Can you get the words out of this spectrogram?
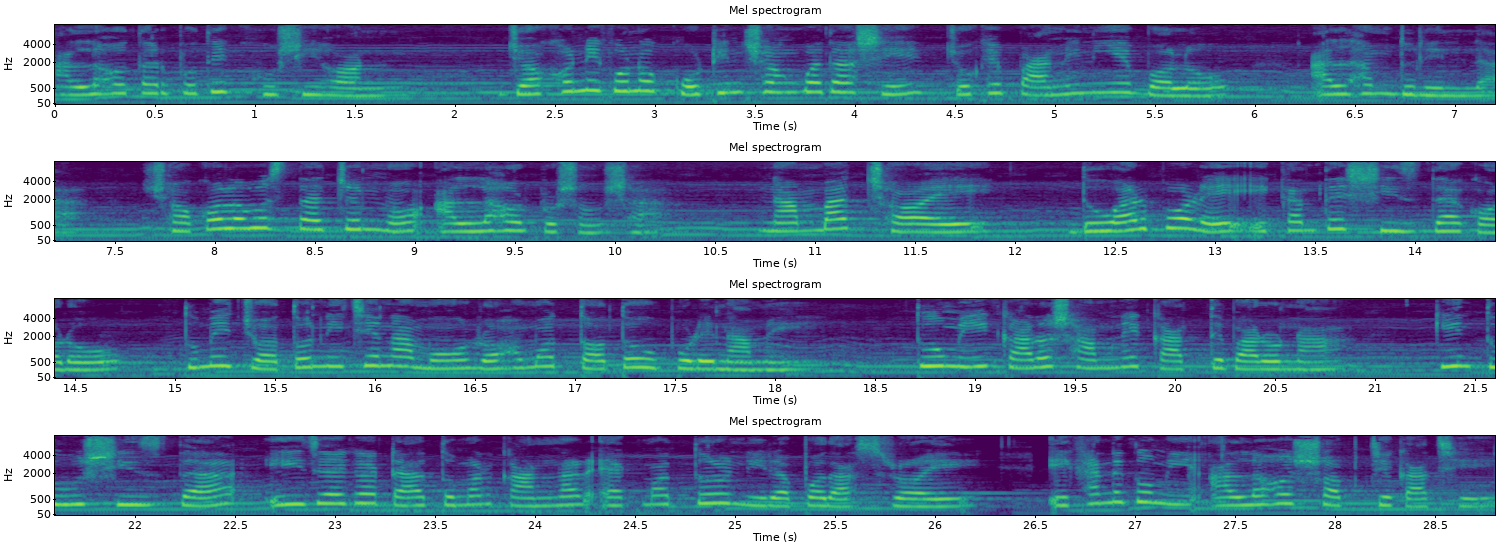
আল্লাহ তার প্রতি খুশি হন। যখনই কোনো কঠিন সংবাদ আসে, চোখে পানি নিয়ে বলো, আলহামদুলিল্লাহ সকল অবস্থার জন্য আল্লাহর প্রশংসা। নাম্বার ছয়, দোয়ার পরে একান্তে সিজদা করো। তুমি যত নিচে নামো, রহমত তত উপরে নামে। তুমি কারও সামনে কাঁদতে পারো না। কিন্তু সিজদা, এই জায়গাটা তোমার কান্নার একমাত্র নিরাপদ আশ্রয়ে। এখানে তুমি আল্লাহর সবচেয়ে কাছে,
